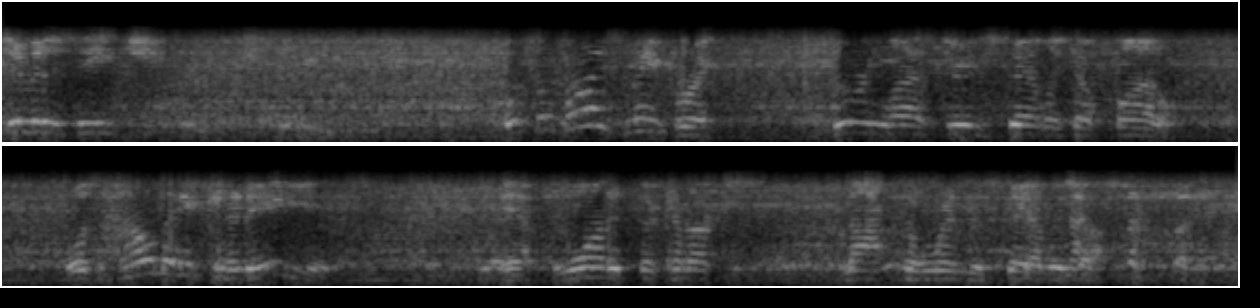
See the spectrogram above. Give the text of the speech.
Two minutes each. What surprised me, Brick, during last year's Stanley Cup final was how many Canadians wanted the Canucks not to win the Stanley Cup.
